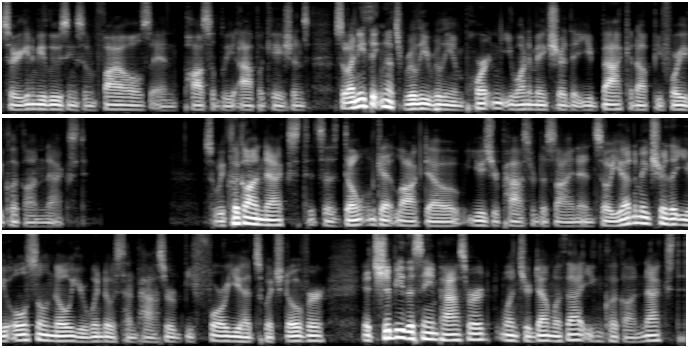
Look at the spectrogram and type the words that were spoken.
So you're going to be losing some files and possibly applications. So anything that's really, really important, you want to make sure that you back it up before you click on next. So we click on next. It says don't get locked out. Use your password to sign in. So you had to make sure that you also know your Windows 10 password before you had switched over. It should be the same password. Once you're done with that, you can click on next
